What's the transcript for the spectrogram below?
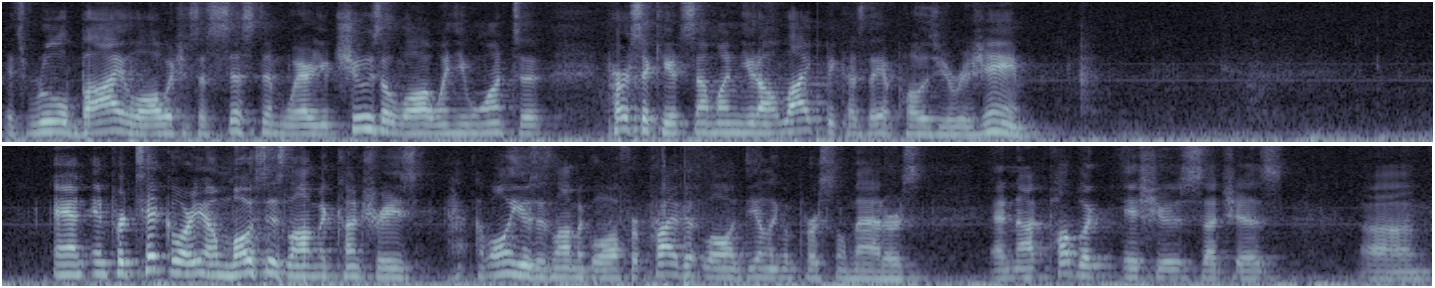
it's ruled by law, which is a system where you choose a law when you want to persecute someone you don't like because they oppose your regime. And in particular, you know, most Islamic countries have only used Islamic law for private law dealing with personal matters and not public issues such as um,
